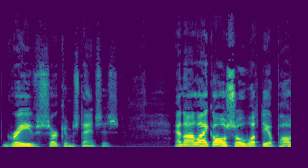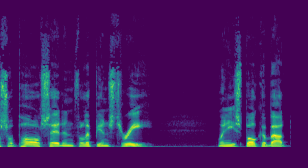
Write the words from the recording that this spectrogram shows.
grave circumstances. And I like also what the Apostle Paul said in Philippians 3 when he spoke about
